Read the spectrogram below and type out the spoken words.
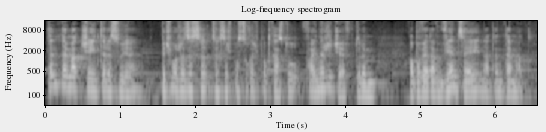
ten temat Cię interesuje, być może zechcesz posłuchać podcastu Fajne Życie, w którym opowiadam więcej na ten temat.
